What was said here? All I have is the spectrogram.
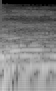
done.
